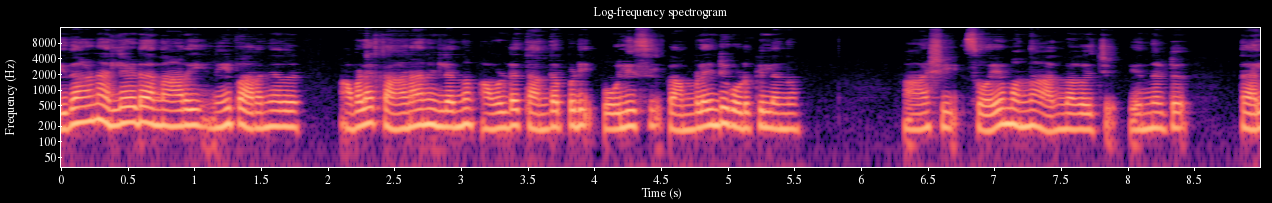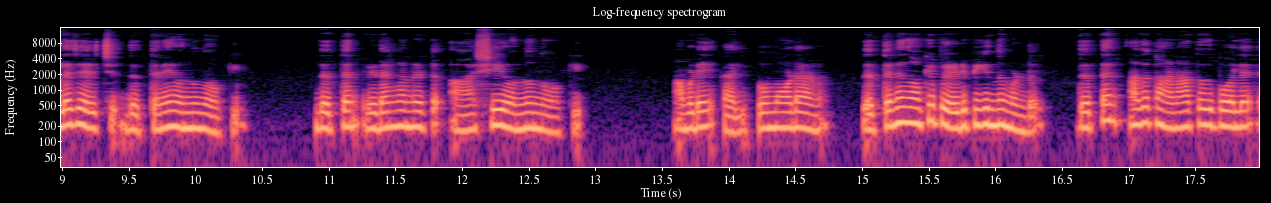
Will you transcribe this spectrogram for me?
ഇതാണ് അല്ലേടാ നാറി നീ പറഞ്ഞത്. അവളെ കാണാനില്ലെന്നും അവളുടെ തന്തപ്പടി പോലീസിൽ കംപ്ലൈന്റ് കൊടുക്കില്ലെന്നും. ആഷി സ്വയം ഒന്ന് ആത്മകച്ചു എന്നിട്ട് തലചരിച്ച് ദത്തനെ ഒന്ന് നോക്കി. ദത്തൻ ഇടം കണ്ടിട്ട് ആഷിയെ ഒന്ന് നോക്കി. അവിടെ കലിപ്പുമോടാണ് ദത്തനെ നോക്കി പേടിപ്പിക്കുന്നുമുണ്ട്. ദത്തൻ അത് കാണാത്തതുപോലെ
